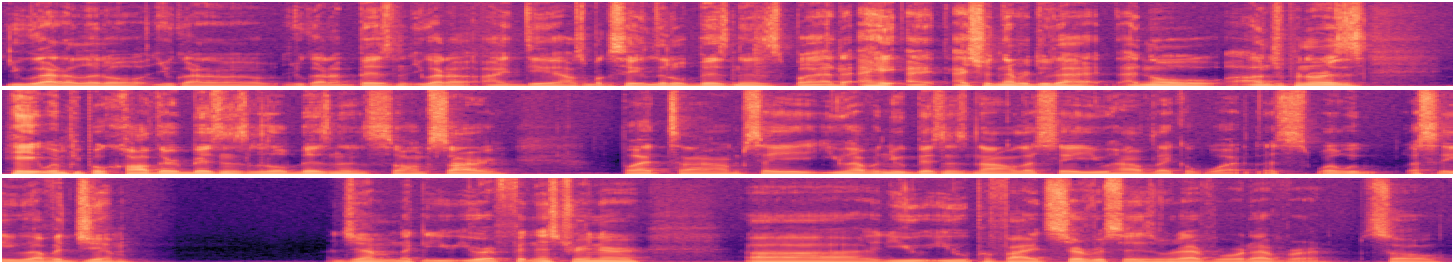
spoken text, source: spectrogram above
you got a little, you got a, you got a business, you got an idea. I was about to say little business, but I, I I, should never do that. I know entrepreneurs hate when people call their business little business, so I'm sorry. But um, say you have a new business now. Let's say you have like a what? Let's what? would- Let's say you have a gym, a gym. Like you, you're a fitness trainer. Uh, you you provide services, whatever, whatever. So,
